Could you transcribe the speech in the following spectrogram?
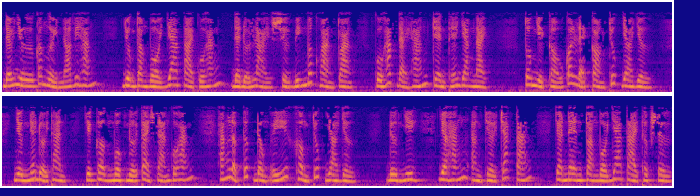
Nếu như có người nói với hắn, dùng toàn bộ gia tài của hắn để đổi lại sự biến mất hoàn toàn của hắc đại hán trên thế gian này, tôn nhị cậu có lẽ còn chút do dự. Nhưng nếu đổi thành chỉ cần một nửa tài sản của hắn, hắn lập tức đồng ý không chút do dự. Đương nhiên, do hắn ăn chơi trác tán, cho nên toàn bộ gia tài thực sự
